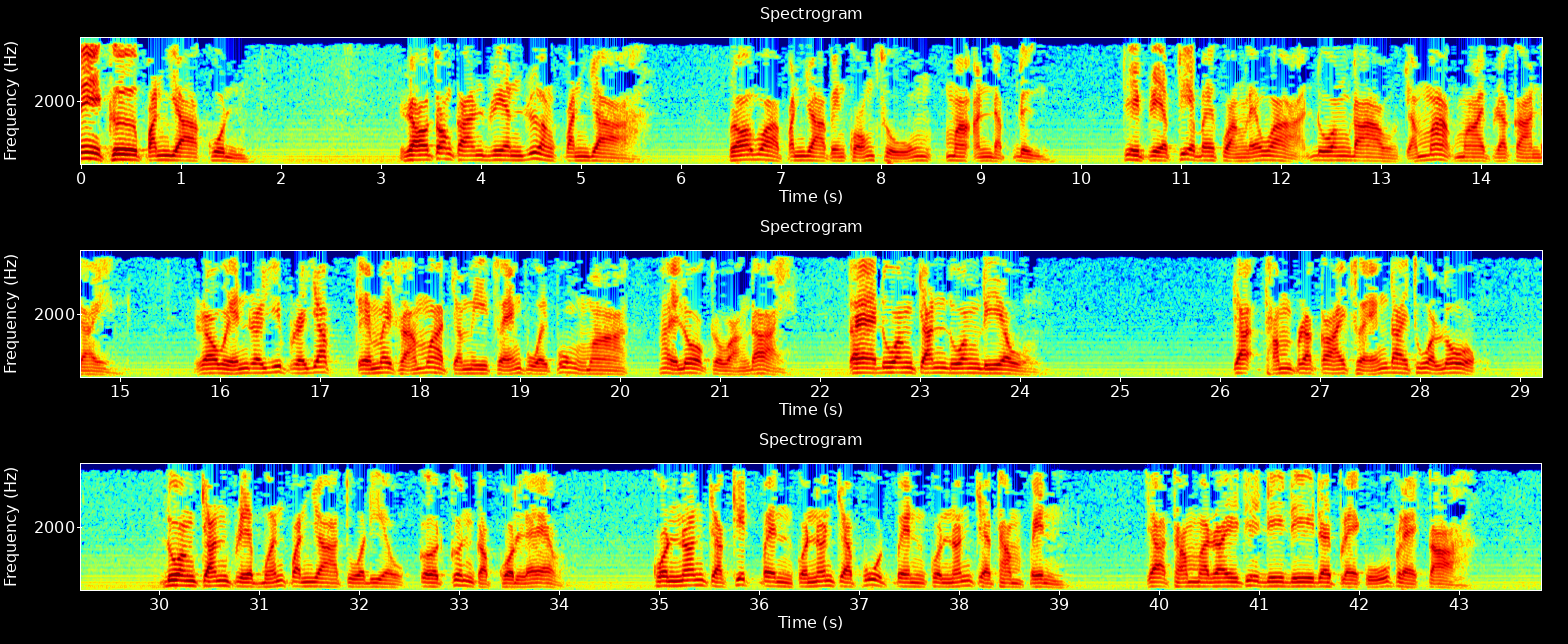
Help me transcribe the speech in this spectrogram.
นี่คือปัญญาคุณ เราต้องการเรียนเรื่องปัญญา เพราะว่าปัญญาเป็นของสูงมาอันดับหนึ่งที่เปรียบเทียบไปกว่างแล้วว่า ดวงดาวจะมากมายประการใด เราเห็นระยิบระยับแต่ไม่สามารถจะมีแสงป่วยพุ่งมาให้โลกสว่างได้ แต่ดวงจันทร์ดวงเดียว จะทำประกายแสงได้ทั่วโลก ดวงจันทร์เปรียบเหมือนปัญญาตัวเดียว เกิดขึ้นกับคนแล้ว คนนั้นจะคิดเป็น คนนั้นจะพูดเป็น คนนั้นจะทำเป็น จะทำอะไรที่ดีๆ ได้แปลกหูแปลกตา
